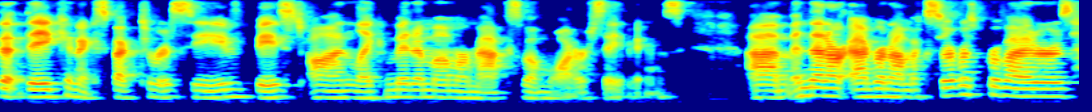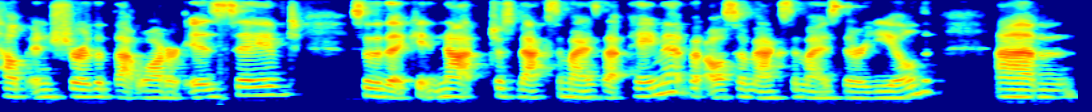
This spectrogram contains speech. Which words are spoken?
that they can expect to receive based on like minimum or maximum water savings. Um, and then our agronomic service providers help ensure that that water is saved so that they can not just maximize that payment, but also maximize their yield. Um,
